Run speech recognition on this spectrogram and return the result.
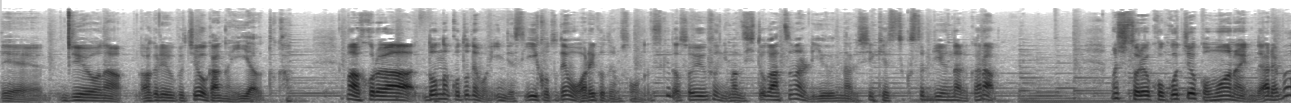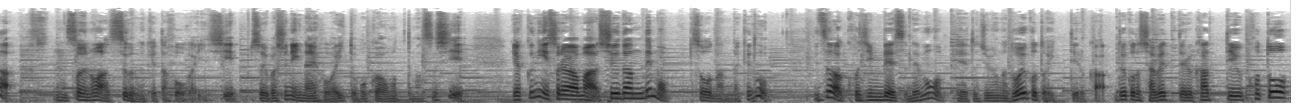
えー、重要な悪霊口をガンガン言い合うとか。まあこれはどんなことでもいいんですいいことでも悪いことでもそうなんですけどそういうふうにまず人が集まる理由になるし結束する理由になるからもしそれを心地よく思わないのであれば、うん、そういうのはすぐ抜けた方がいいしそういう場所にいない方がいいと僕は思ってますし逆にそれはまあ集団でもそうなんだけど実は個人ベースでも、えーと、自分がどういうことを言ってるかどういうことを喋ってるかっていうこと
